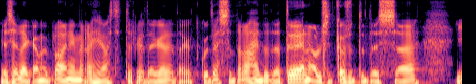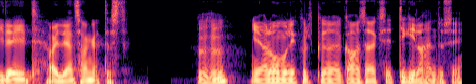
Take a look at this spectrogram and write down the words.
ja sellega me plaanime lähiaastatel ka tegeleda, et kuidas seda lahendada, tõenäoliselt kasutades ideid allianshangetest mm. -hmm. ja loomulikult kaasaegseid digilahendusi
